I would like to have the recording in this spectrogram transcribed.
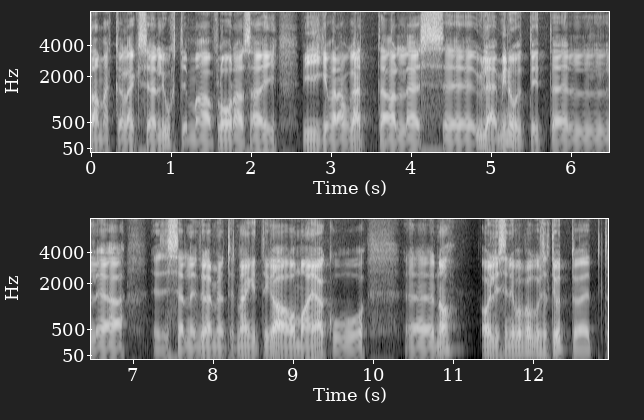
Tammeka läks seal juhtima, Flora sai viigivärava kätte alles eh, üleminutitel ja, ja siis seal neid üleminuteid mängiti ka omajagu. Eh, noh, oli siin juba põgusalt juttu, et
